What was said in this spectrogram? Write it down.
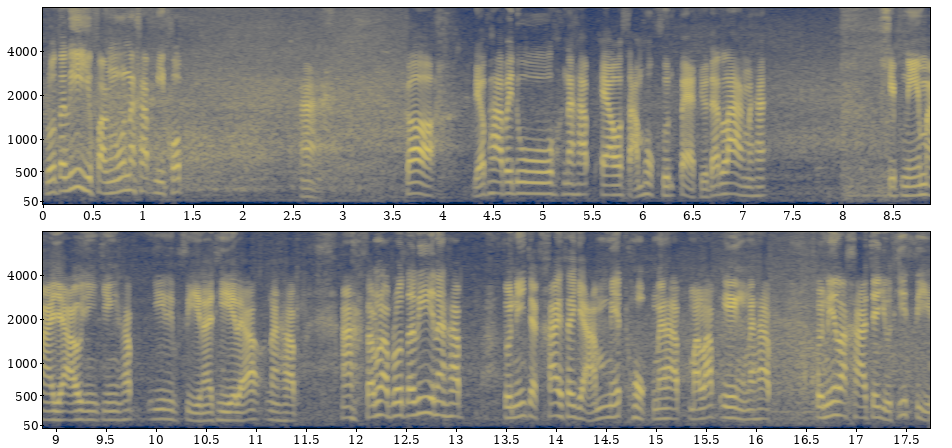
โรตารี่อยู่ฝั่งนู้นนะครับมีครบอ่าก็ เดี๋ยวพาไปดูนะครับ L 3 6 0 8อยู่ด้านล่างนะฮะ คลิปนี้มายาวจริง ๆ ครับ 24 นาทีแล้วนะครับ อะสำหรับโรตารี่นะครับ ตัวนี้จากค่ายสยามเมตรหกนะครับ มารับเองนะครับ ตัวนี้ราคาจะอยู่ที่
